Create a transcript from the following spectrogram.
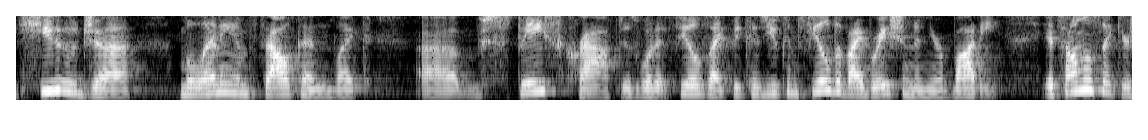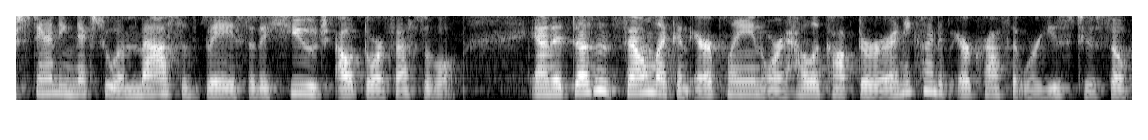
huge uh, Millennium Falcon like uh, spacecraft is what it feels like because you can feel the vibration in your body. It's almost like you're standing next to a massive base at a huge outdoor festival. And it doesn't sound like an airplane or a helicopter or any kind of aircraft that we're used to. So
